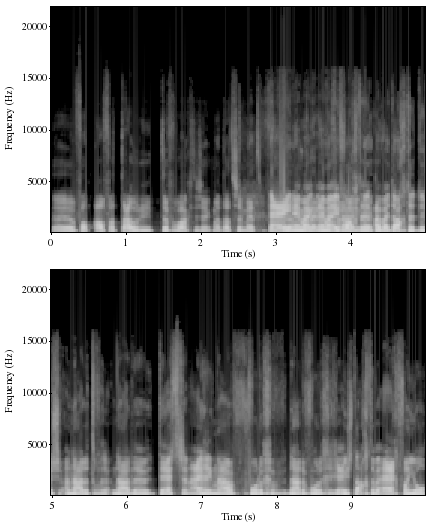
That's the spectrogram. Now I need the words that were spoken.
eh, van Alfa Tauri te verwachten, zeg maar. Dat ze met Nee, eh, nee, maar, nee, maar even wachten. Ah, wij dachten dus na de, na de tests en eigenlijk na, vorige, na de vorige race dachten we echt van joh,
